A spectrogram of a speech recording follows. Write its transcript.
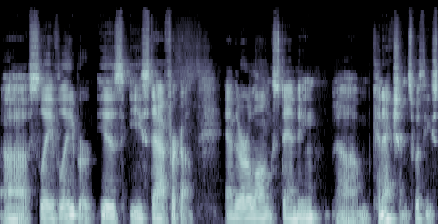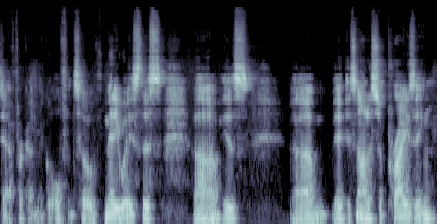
uh, slave labor is East Africa. And there are long-standing um, connections with East Africa and the Gulf. And so, in many ways, this uh, is um, it's not a surprising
